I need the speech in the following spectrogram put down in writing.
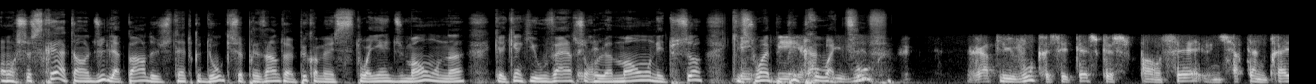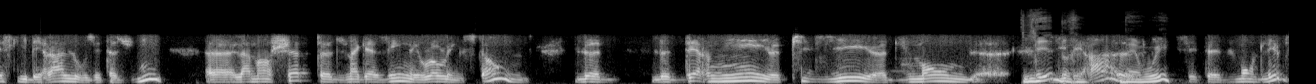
on, se serait attendu de la part de Justin Trudeau, qui se présente un peu comme un citoyen du monde, hein, quelqu'un qui est ouvert sur le monde et tout ça, qui soit un peu plus proactif. Rappelez-vous que c'était ce que pensait une certaine presse libérale aux États-Unis. Euh, la manchette du magazine Les Rolling Stones, le le dernier euh, pilier euh, du monde euh, libre. libéral. Ben oui. C'était du monde libre,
